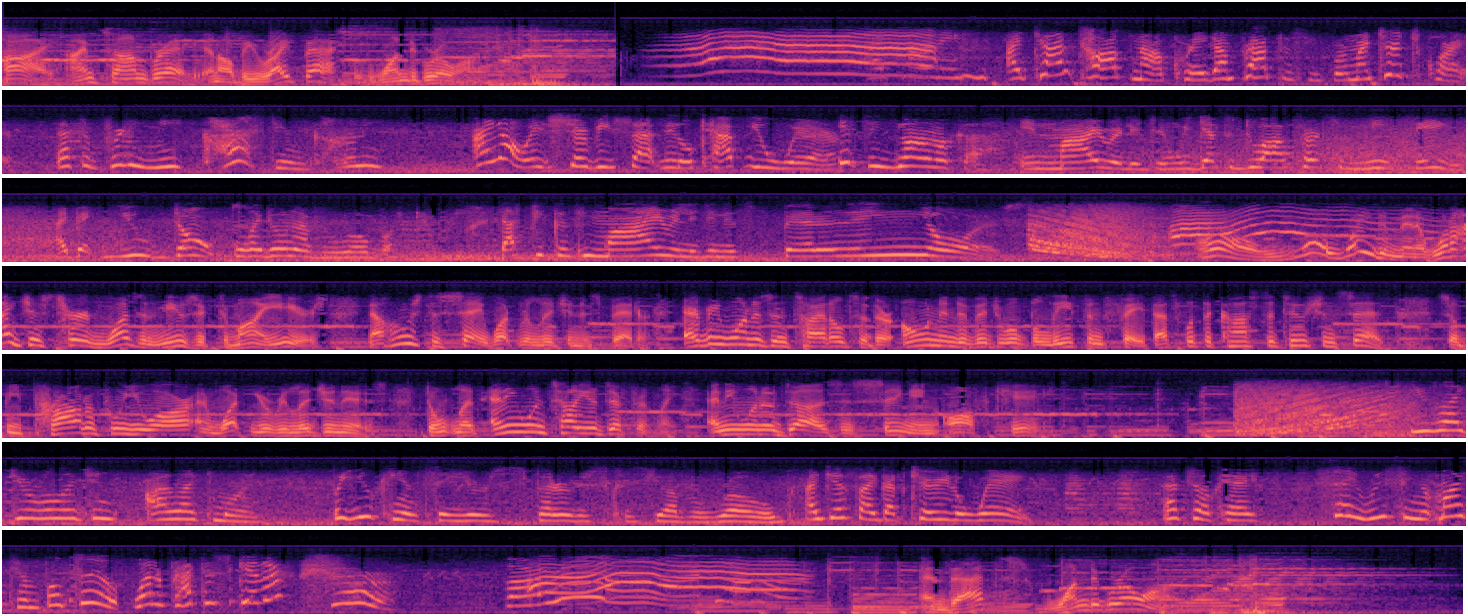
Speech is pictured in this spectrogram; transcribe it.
Hi, I'm Thom Bray, and I'll be right back with One to Grow On. I can't talk now, Craig. I'm practicing for my church choir. That's a pretty neat costume, Connie. I know, it sure beats that little cap you wear. It's a yarmulke. In my religion, we get to do all sorts of neat things. I bet you don't. Well, I don't have a robot. That's because my religion is better than yours. Oh, whoa, wait a minute. What I just heard wasn't music to my ears. Now, who's to say what religion is better? Everyone is entitled to their own individual belief and faith. That's what the Constitution says. So be proud of who you are and what your religion is. Don't let anyone tell you differently. Anyone who does is singing off key. You like your religion, I like mine. But you can't say yours is better just because you have a robe. I guess I got carried away. That's okay. Say, we sing at my temple, too. Want to practice together? Sure. Fun! And that's One to Grow On.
